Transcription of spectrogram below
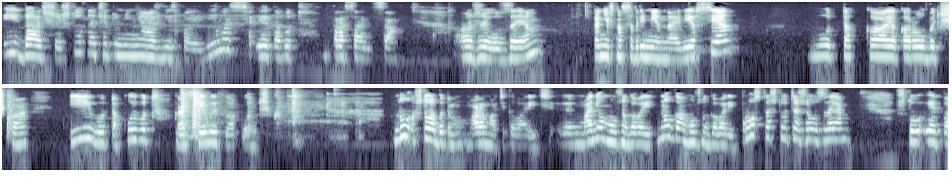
И дальше, что значит у меня здесь появилось? Это вот красавица GOZ. Конечно, современная версия. Вот такая коробочка. И вот такой вот красивый флакончик. Ну, что об этом аромате говорить? Эм, о нем можно говорить много, можно говорить просто, что это Жозе, что это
